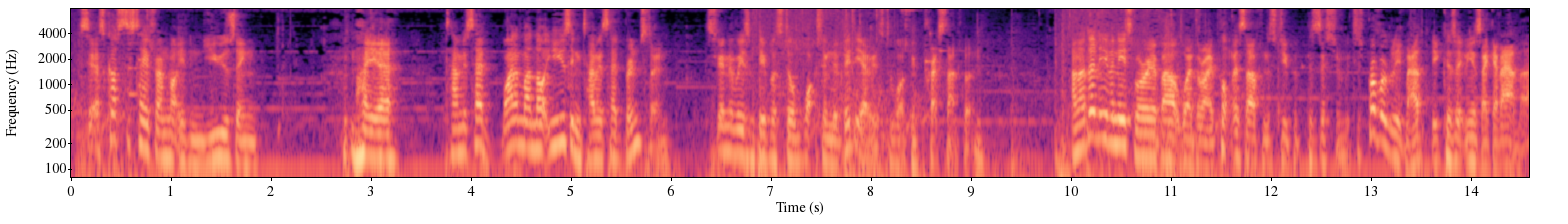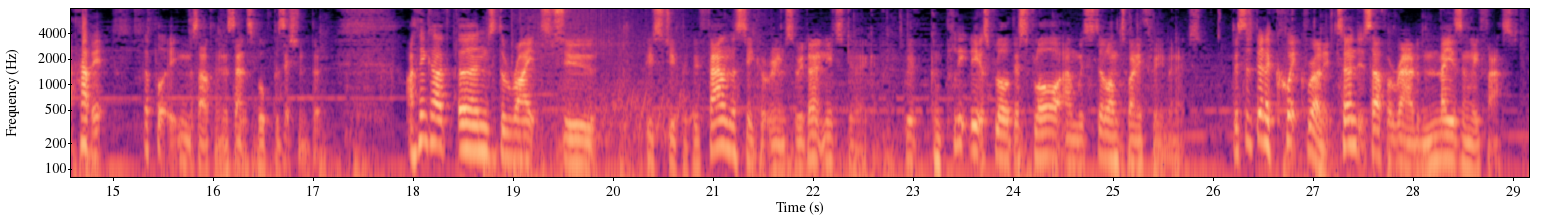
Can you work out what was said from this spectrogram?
See, it's got to the stage where I'm not even using my uh, Tammy's Head. Why am I not using Tammy's Head Brimstone? It's the only reason people are still watching the video is to watch me press that button. And I don't even need to worry about whether I put myself in a stupid position, which is probably bad because it means I get out of the habit of putting myself in a sensible position. But I think I've earned the right to be stupid. We found the secret room, so we don't need to do it again. We've completely explored this floor, and we're still on 23 minutes. This has been a quick run. It turned itself around amazingly fast.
